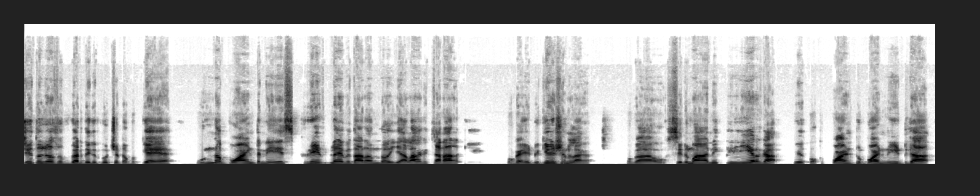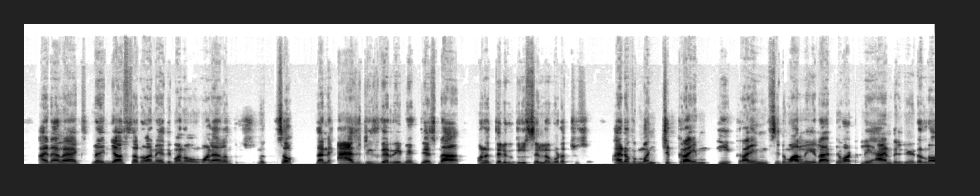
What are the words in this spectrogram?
జీత జోసఫ్ గారి దగ్గరికి వచ్చేటప్పటికే ఉన్న పాయింట్ని స్క్రీన్ ప్లే విధానంలో ఎలా జనాలకి ఒక ఎడ్యుకేషన్ లాగా ఒక ఒక సినిమాని క్లియర్గా ఒక పాయింట్ టు పాయింట్ నీట్గా ఆయన ఎలా ఎక్స్ప్లెయిన్ చేస్తారు అనేది మనం మలయాళం దృశ్యంలో చూసాం. దాన్ని యాజ్ ఇట్ ఈస్గా రీమేక్ చేసిన మన తెలుగు దృశ్యంలో కూడా చూసాం. ఆయన ఒక మంచి క్రైమ్ ఈ క్రైమ్ సినిమాల్ని ఇలాంటి వాటిని హ్యాండిల్ చేయడంలో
